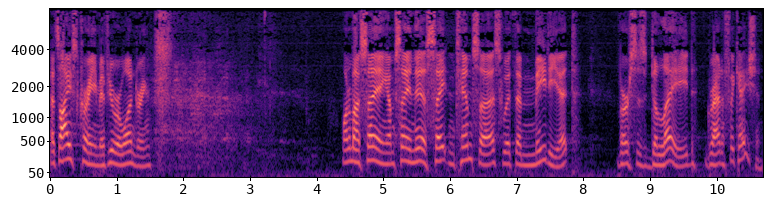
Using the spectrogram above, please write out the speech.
That's ice cream, if you were wondering. What am I saying? I'm saying this Satan tempts us with immediate versus delayed gratification.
